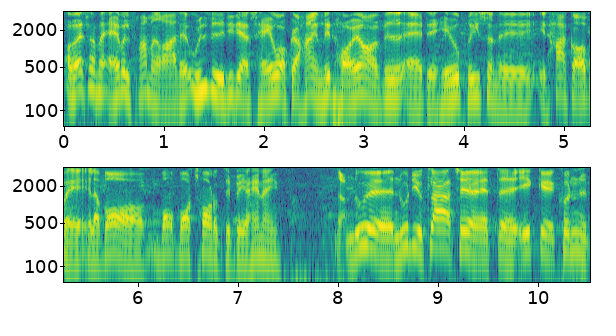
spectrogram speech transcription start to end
Og hvad så med Apple fremadrettet? Udvide de deres have og gøre hegn lidt højere ved at øh, hæve priserne et hak op af, eller hvor, hvor, hvor tror du, det bærer hen af? Nå, nu, øh, nu er de jo klar til at øh, ikke øh, kun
